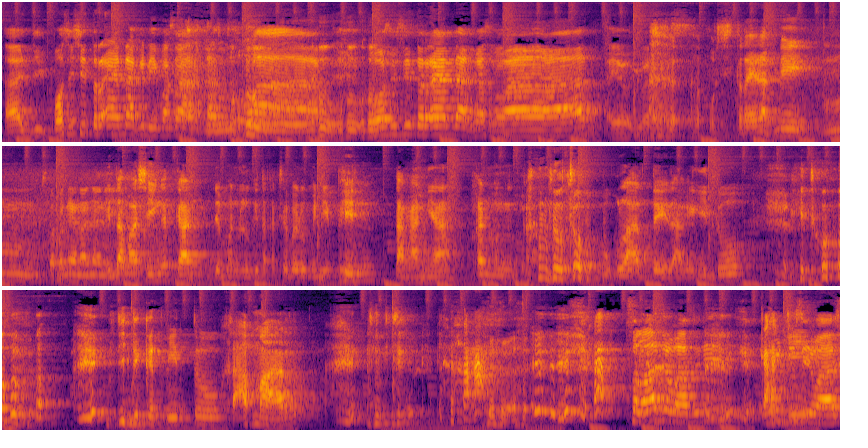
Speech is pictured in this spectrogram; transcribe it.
Anjing, posisi terenak ini Mas Moan. Posisi terenak Mas Moan. Ayo gimana Mas? posisi terenak nih. Hmm, siapa nih yang nanya nih? kita masih inget kan zaman dulu kita kecil baru pinipin tangannya. Kan menutup buku lantai nah kayak gitu. Itu di deket pintu kamar Selalu aja mas, ini kaki sih mas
